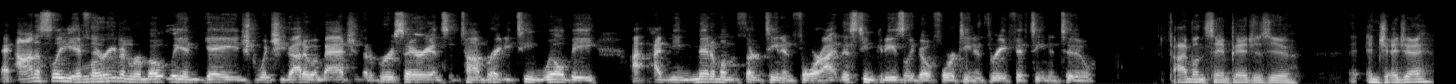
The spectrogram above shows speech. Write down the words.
eh, honestly, if they're even remotely engaged, which you got to imagine that a Bruce Arians and Tom Brady team will be, I, I mean, minimum 13 and 4. I, this team could easily go 14 and 3, 15 and 2. I'm on the same page as you. And JJ?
